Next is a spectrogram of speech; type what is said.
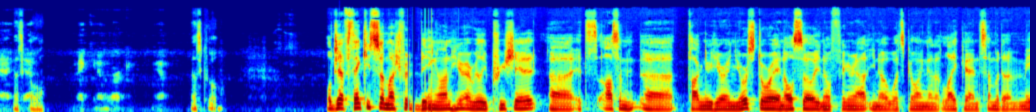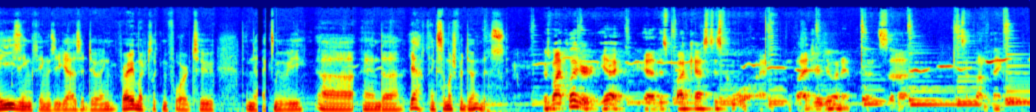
And, That's uh, cool. Uh, making it work. Yeah. That's cool. Well, Jeff, thank you so much for being on here. I really appreciate it. Uh, it's awesome uh, talking to you, hearing your story, and also, you know, figuring out, you know, what's going on at Laika and some of the amazing things you guys are doing. Very much looking forward to the next movie. Uh, and uh, yeah, thanks so much for doing this. It was my pleasure. Yeah, this podcast is cool. I'm glad you're doing it. It's, uh, it's a fun thing.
